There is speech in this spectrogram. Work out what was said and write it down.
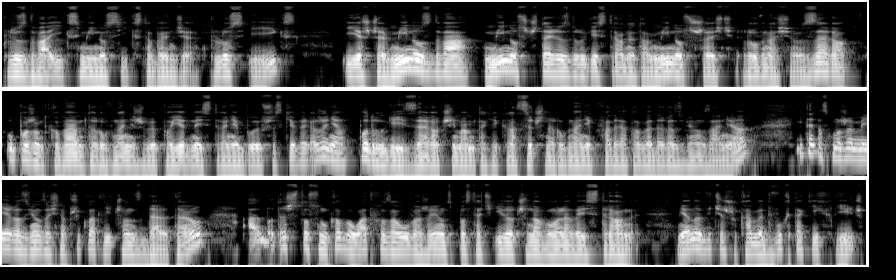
plus 2x minus x to będzie plus x i jeszcze minus 2, minus 4 z drugiej strony to minus 6 równa się 0. Uporządkowałem to równanie, żeby po jednej stronie były wszystkie wyrażenia, po drugiej 0, czyli mamy takie klasyczne równanie kwadratowe do rozwiązania. I teraz możemy je rozwiązać na przykład licząc deltę, albo też stosunkowo łatwo zauważając postać iloczynową lewej strony. Mianowicie szukamy dwóch takich liczb,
